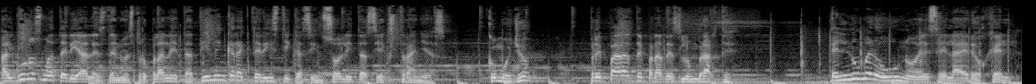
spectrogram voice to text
Algunos materiales de nuestro planeta tienen características insólitas y extrañas. Como yo. Prepárate para deslumbrarte. El número uno es el aerogel.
